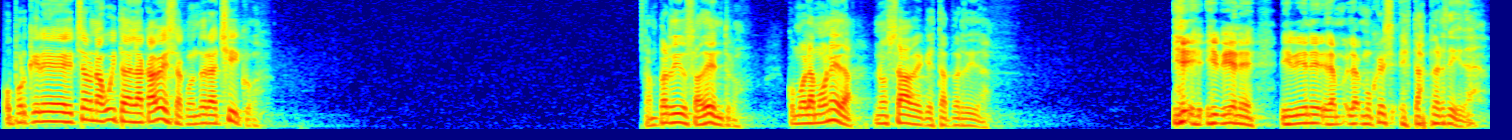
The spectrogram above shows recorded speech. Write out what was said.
o porque le echaron agüita en la cabeza cuando era chico. Están perdidos adentro. Como la moneda, no sabe que está perdida. Y, viene, y viene la, la mujer estás perdida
